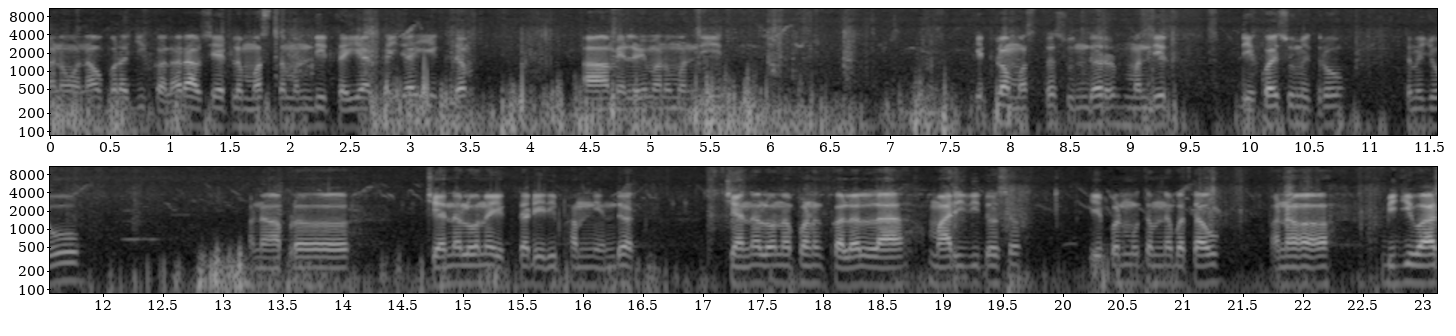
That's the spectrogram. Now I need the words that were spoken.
અને ઓના ઉપર હજી કલર આવશે એટલે મસ્ત મંદિર તૈયાર થઈ જાય એકદમ. આ મેલડીમાનું મંદિર. કેટલો મસ્ત સુંદર મંદિર દેખાય મિત્રો. તમે જુઓ. અને આપણે ચેનલોને એકતા ડેરી ફાર્મની અંદર ચેનલોને પણ કલર લા મારી દીધો છે. એ પણ હું તમને બતાવું. અને બીજી વાત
